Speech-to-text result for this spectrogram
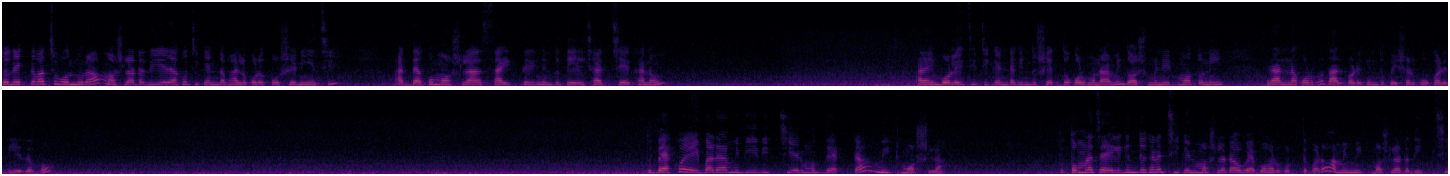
তো দেখতে পাচ্ছ বন্ধুরা, মশলাটা দিয়ে দেখো চিকেনটা ভালো করে কষে নিয়েছি। আর দেখো মশলার সাইড থেকে কিন্তু তেল ছাড়ছে এখানেও। আর আমি বলেইছি চিকেনটা কিন্তু সেদ্ধ করব না আমি, দশ মিনিট মতনই রান্না করব, তারপরে কিন্তু প্রেশার কুকারে দিয়ে দেব। তো দেখো এইবারে আমি দিয়ে দিচ্ছি এর মধ্যে একটা মিট মশলা। তো তোমরা চাইলে কিন্তু এখানে চিকেন মশলাটাও ব্যবহার করতে পারো, আমি মিট মশলাটা দিচ্ছি।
